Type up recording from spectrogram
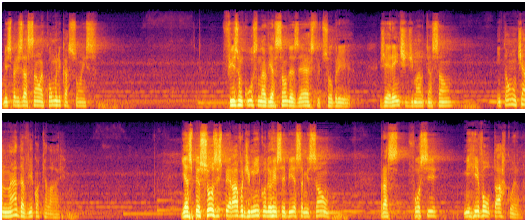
Minha especialização é comunicações. Fiz um curso na aviação do exército sobre gerente de manutenção. Então não tinha nada a ver com aquela área. E as pessoas esperavam de mim quando eu recebi essa missão para fosse me revoltar com ela.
